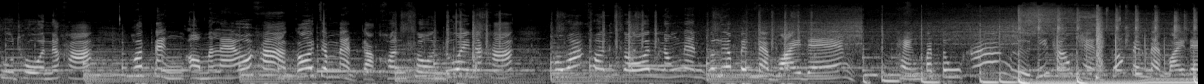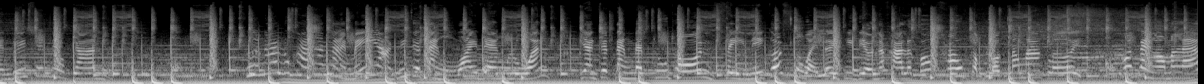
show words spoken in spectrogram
ทูโทนนะคะพอแต่งออกมาแล้วอะค่ะ ก็จะแมทกับคอนโซลด้วยนะคะ เพราะว่าคอนโซลน้องแนนก็เลือกเป็นแบบวายแดงแผงประตูข้างหรือที่เท้าแขนก็เป็นแบบวายแดงด้วยเช่นเดียวกันคือถ้าลูกค้าท่านไหนไม่อยากที่จะแต่งวายแดงล้วน อยากจะแต่งแบบทูโทนสีนี้ก็สวยเลยทีเดียวนะคะ แล้วก็เข้ากับรถมากๆเลย พอแต่งออกมาแล้ว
